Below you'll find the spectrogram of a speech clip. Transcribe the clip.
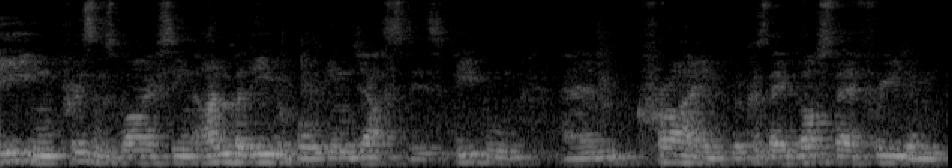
be in prisons where I've seen unbelievable injustice, people um, crying because they've lost their freedom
